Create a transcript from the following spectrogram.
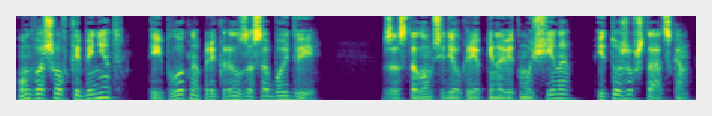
Он вошел в кабинет и плотно прикрыл за собой дверь. За столом сидел крепкий на вид мужчина и тоже в штатском.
